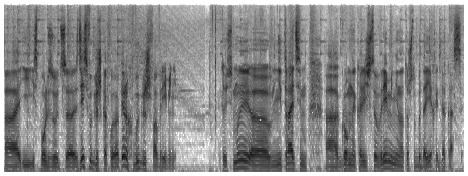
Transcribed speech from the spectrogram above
а, и используется. Здесь выигрыш какой? Во-первых, выигрыш во времени. То есть мы э, не тратим э, огромное количество времени на то, чтобы доехать до кассы.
